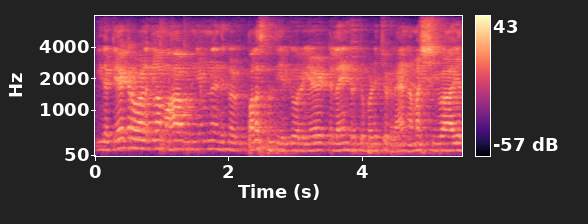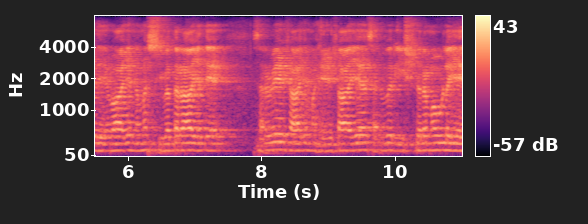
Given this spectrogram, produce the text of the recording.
இதை கேட்குறவாளுக்கெல்லாம் மகாபுண்ணியம்னு இதுக்கு பலஸ்துதி இருக்குது ஒரு ஏழு எட்டு லைன் இருக்குது படிச்சுடுறேன் நம சிவாய தேவாய நம சிவதராய தே. சர்வேஷாய மகேஷாய சர்வரீஸ்வரமௌலயே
